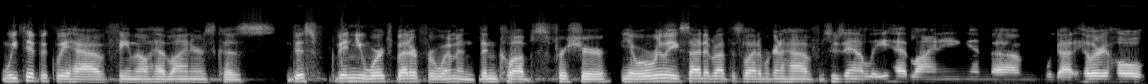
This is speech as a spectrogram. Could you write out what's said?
We typically have female headliners because this venue works better for women than clubs for sure. Yeah, we're really excited about this lineup. We're gonna have Susanna Lee headlining, and um, we got Hilari Holt.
